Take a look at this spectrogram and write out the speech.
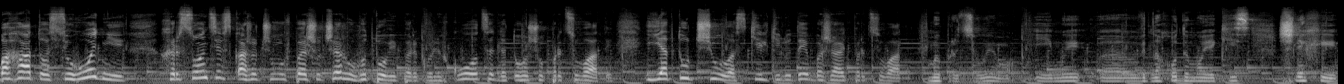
багато сьогодні херсонців скажуть, що ми в першу чергу готові перекваліфіковуватися для того, щоб працювати. І я тут чула, скільки людей бажають працювати. Ми працюємо і ми е, віднаходимо якісь шляхи,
